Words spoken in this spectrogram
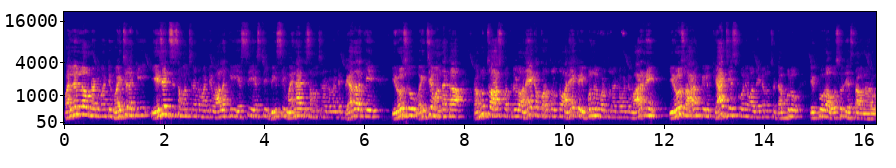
పల్లెల్లో ఉన్నటువంటి వైద్యులకి ఏజెన్సీ సంబంధించినటువంటి వాళ్ళకి ఎస్సీ ఎస్టీ బీసీ మైనారిటీ సంబంధించినటువంటి పేదలకి ఈరోజు వైద్యం అందక ప్రభుత్వ ఆసుపత్రుల్లో అనేక కొరతలతో అనేక ఇబ్బందులు పడుతున్నటువంటి వారిని ఈరోజు ఆర్ఎంపీలు క్యాచ్ చేసుకొని వాళ్ళ దగ్గర నుంచి డబ్బులు ఎక్కువగా వసూలు చేస్తా ఉన్నారు.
